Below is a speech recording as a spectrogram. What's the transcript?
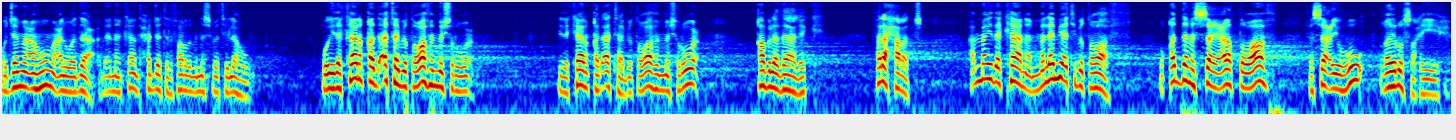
وجمعه مع الوداع؟ لأنها كانت حجة الفرض بالنسبة له. وإذا كان قد أتى بطواف مشروع إذا كان قد أتى بطواف مشروع قبل ذلك فلا حرج. أما إذا كان من لم يأتي بطواف وقدم السعي على الطواف فسعيه غير صحيح.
